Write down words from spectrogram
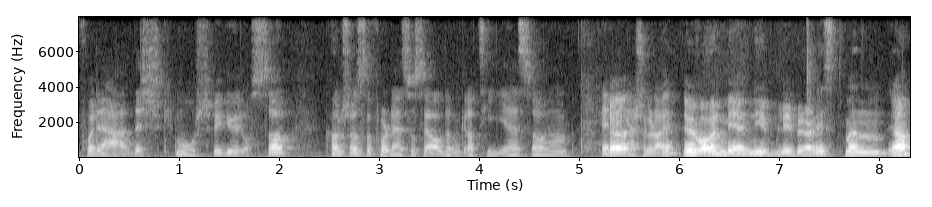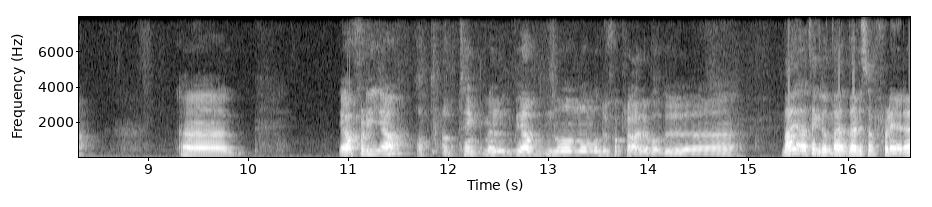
forrædersk morsfigur også. Kanskje også for det sosialdemokratiet som Elling er så glad i. Ja, Hun var vel mer nyliberalist, men ja. Uh, ja, fordi Ja, at, at, tenk, men ja, nå, nå må du forklare hva du eh, Nei, jeg tenker at det, er- det er liksom flere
